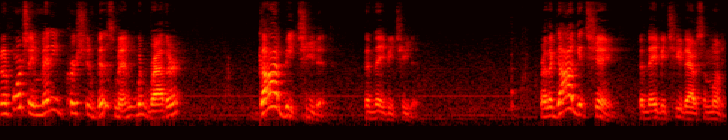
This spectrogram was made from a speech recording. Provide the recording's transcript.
But unfortunately, many Christian businessmen would rather God be cheated than they be cheated. Rather God get shamed than they be cheated out of some money.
